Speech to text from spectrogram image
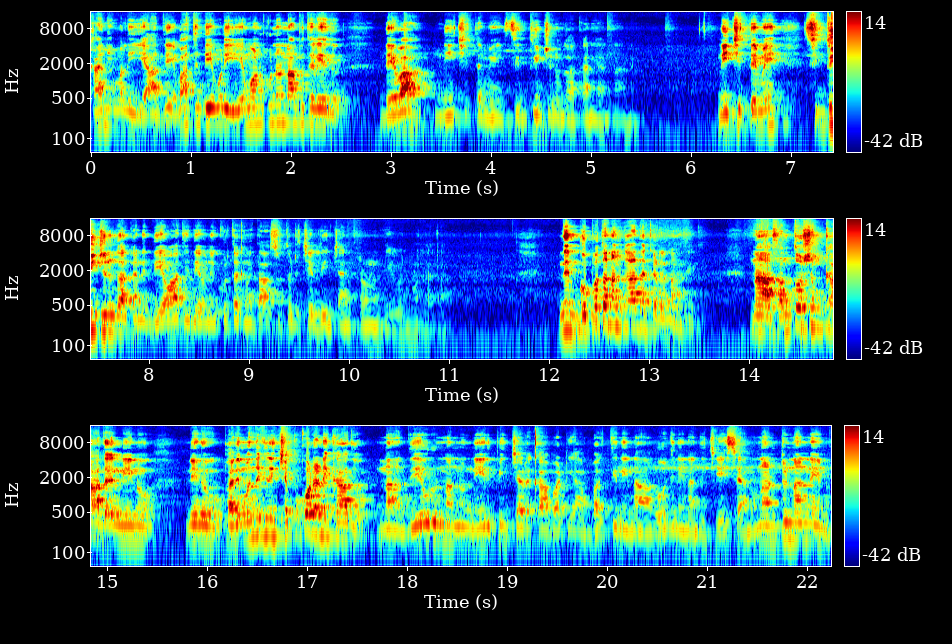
కానీ మళ్ళీ ఆ దేవాతి దేవుడు ఏమనుకున్నా నాకు తెలియదు. దేవా నీ చిత్తమే సిద్ధించునుగా కానీ అన్నాను. నీ చిత్తమే సిద్ధించునుగా కానీ దేవాతి దేవుని కృతజ్ఞతాసుతులు చెల్లించాను ప్రేమ దేవుని వల్ల నేను గొప్పతనం కాదు అక్కడ నాది. నా సంతోషం కాదు నేను నేను పది మందికి నేను చెప్పుకోవడానికి కాదు నా దేవుడు నన్ను నేర్పించాడు కాబట్టి ఆ భక్తిని నా రోజు నేను అది చేశాను అని అంటున్నాను నేను.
